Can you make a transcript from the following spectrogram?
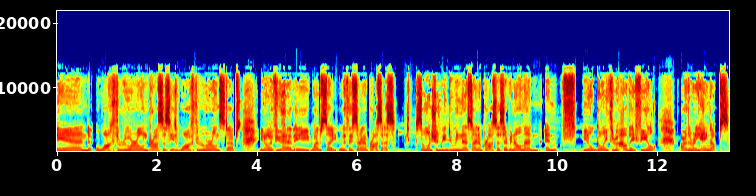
and walk through our own processes walk through our own steps. You know if you have a website with a sign up process someone should be doing that sign up process every now and then and you know going through how they feel. Are there any hangups?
